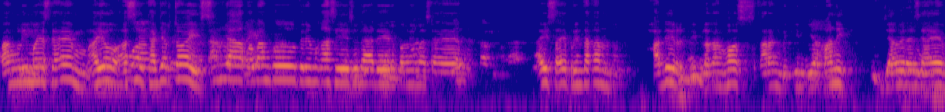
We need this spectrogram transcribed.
Panglima SKM, ayo asik hajar coy. Siap abangku, terima kasih sudah hadir Panglima SKM. Ais saya perintahkan hadir di belakang host. Sekarang bikin dia panik. Jawir SKM.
